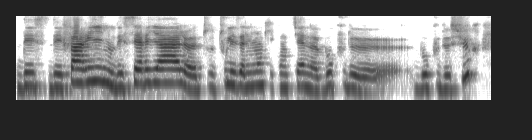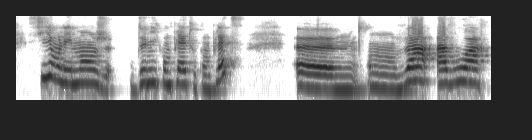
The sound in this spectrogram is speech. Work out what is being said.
des, farines ou des céréales, tous les aliments qui contiennent beaucoup de, beaucoup de sucre, si on les mange demi-complètes ou complètes, on va avoir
